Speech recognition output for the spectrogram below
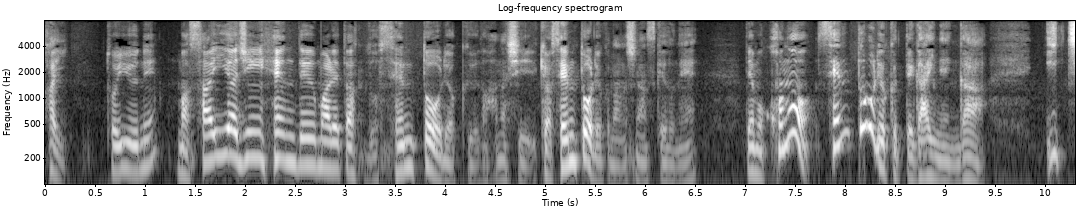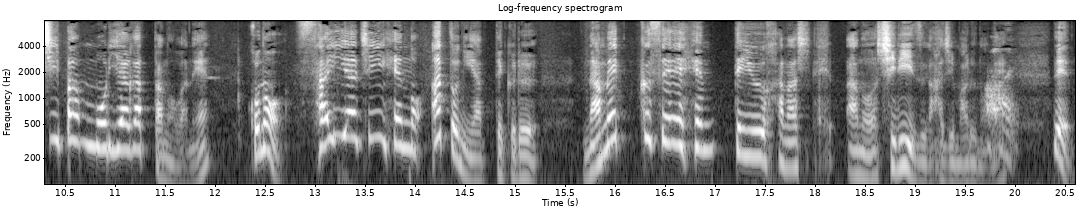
はい。というね、まあ、サイヤ人編で生まれた戦闘力の話、今日は戦闘力の話なんですけどね。でもこの戦闘力って概念が一番盛り上がったのがね、このサイヤ人編の後にやってくるナメック星編っていう話、あのシリーズが始まるのね。はいで、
